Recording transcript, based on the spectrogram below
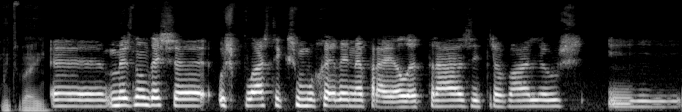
Muito bem. Uh, mas não deixa os plásticos morrerem na praia. Ela traz e trabalha-os e,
